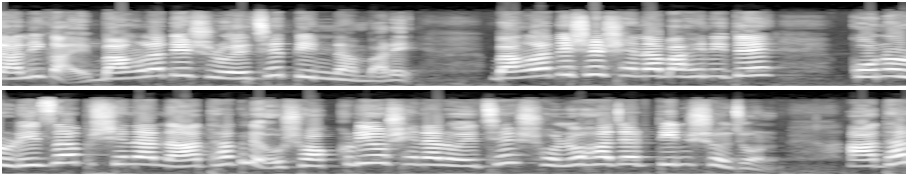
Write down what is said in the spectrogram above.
তালিকায় বাংলাদেশ রয়েছে তিন নম্বরে। বাংলাদেশের সেনাবাহিনীতে কোনো রিজার্ভ সেনা না থাকলেও সক্রিয় সেনা রয়েছে ষোলো হাজার তিনশো জন। আধা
